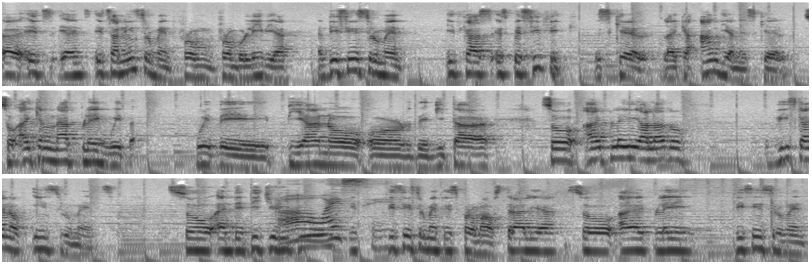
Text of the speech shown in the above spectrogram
uh, it's it's an instrument from from Bolivia, and this instrument it has a specific scale, like an Andean scale. So I cannot play with with the piano or the guitar. So I play a lot of these kind of instruments. So and the didgeridoo, Oh, I it- this instrument is from Australia. So I play this instrument,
